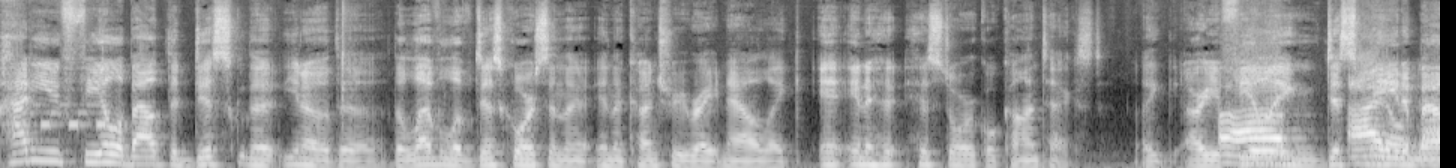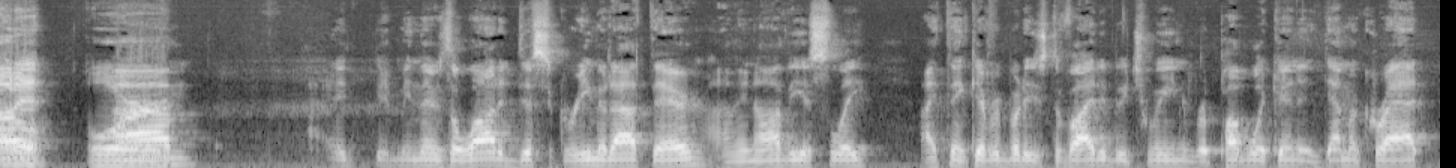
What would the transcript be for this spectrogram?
how do you feel about the disc, the you know the the level of discourse in the in the country right now, like in, in a historical context? Like, are you feeling Um, dismayed about know. it, or Um, I, I mean, there's a lot of disagreement out there. I mean, obviously, I think everybody's divided between Republican and Democrat,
